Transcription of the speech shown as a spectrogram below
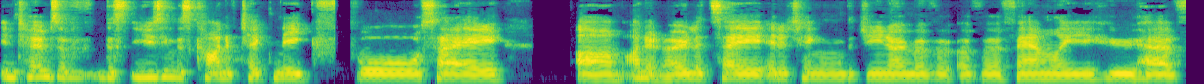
in terms of this using this kind of technique for, say, um, I don't know, let's say editing the genome of a, of a family who have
